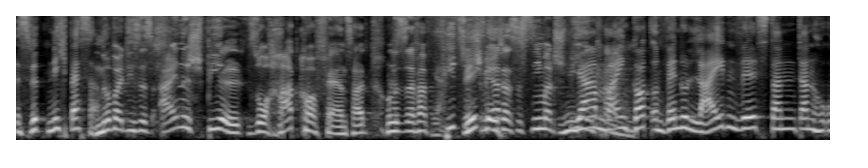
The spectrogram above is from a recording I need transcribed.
es wird nicht besser. Nur weil dieses eine Spiel so Hardcore-Fans hat und es ist einfach viel zu Wirklich? schwer, dass es niemand spielen ja, kann. mein Gott, und wenn du leiden willst, dann, dann,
